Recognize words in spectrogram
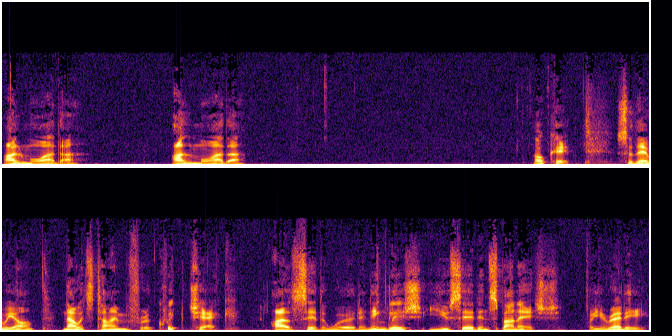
Almohada. Almohada. Okay, so there we are. Now it's time for a quick check. I'll say the word in English, you say it in Spanish. Are you ready?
